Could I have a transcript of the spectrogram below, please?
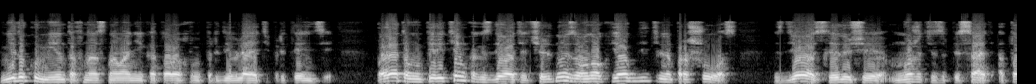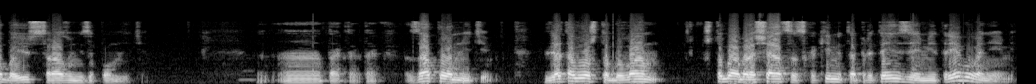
ни документов, на основании которых вы предъявляете претензии. Поэтому перед тем, как сделать очередной звонок, я убедительно прошу вас сделать следующее, можете записать, а то, боюсь, сразу не запомните. А, так, так, так. Запомните, для того, чтобы вам, чтобы обращаться с какими-то претензиями и требованиями,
